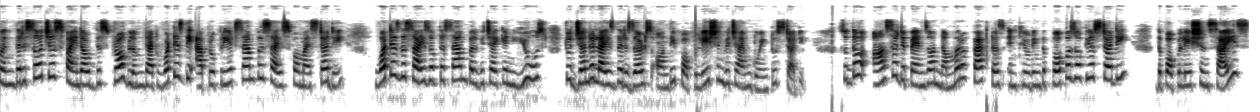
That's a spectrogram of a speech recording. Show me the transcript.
often the researchers find out this problem that what is the appropriate sample size for my study what is the size of the sample which I can use to generalize the results on the population which I am going to study. So the answer depends on number of factors including the purpose of your study, the population size,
